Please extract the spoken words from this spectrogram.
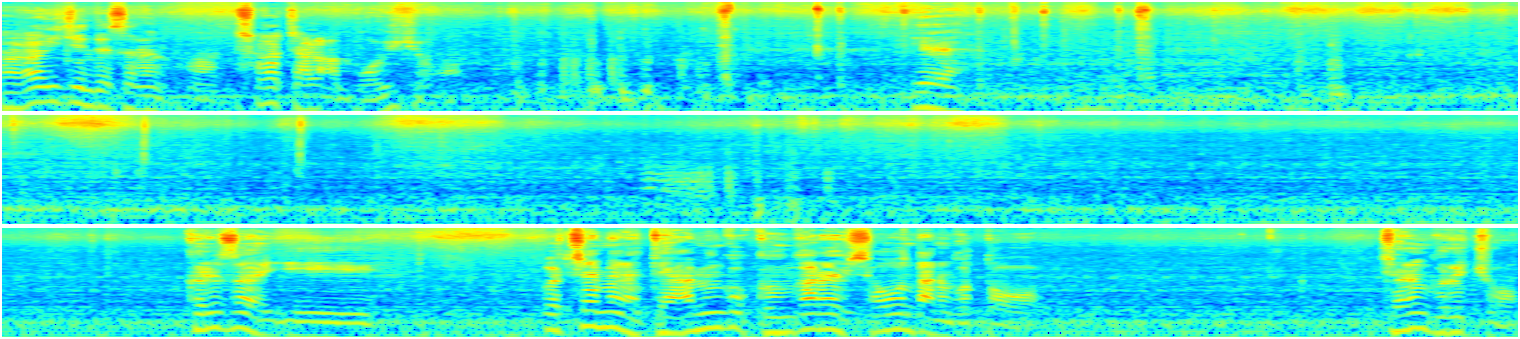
사각이 진 데서는 어, 차가 잘 안 보이죠. 예. 그래서 이 어쩌면 대한민국 건강을 세운다는 것도 저는 그렇죠.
